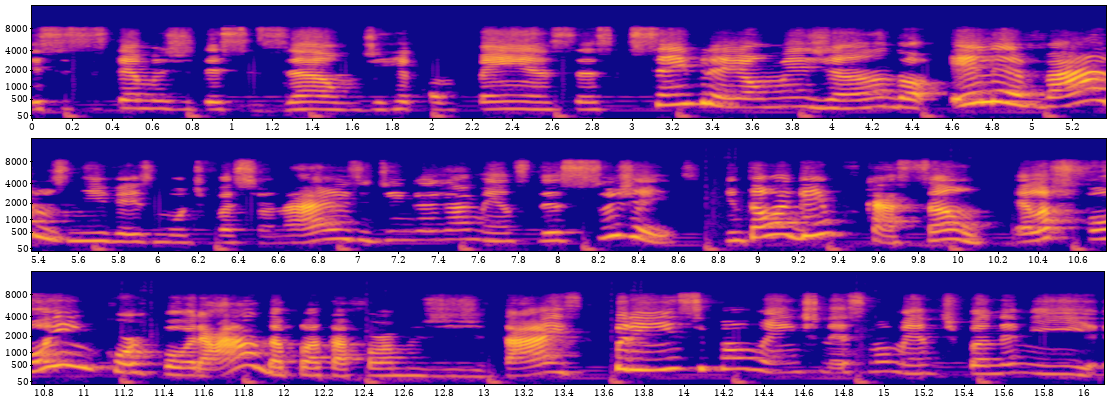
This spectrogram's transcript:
esses sistemas de decisão, de recompensas, sempre almejando ó, elevar os níveis motivacionais e de engajamentos desses sujeitos. Então a gamificação, ela foi incorporada a plataformas digitais, principalmente nesse momento de pandemia.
